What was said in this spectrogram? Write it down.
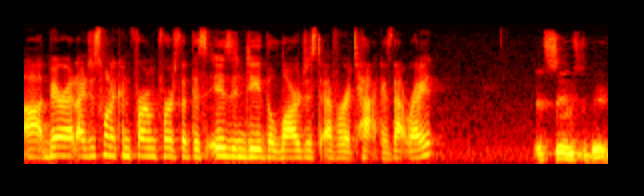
Uh, Barrett, I just want to confirm first that this is indeed the largest ever attack. Is that right? It seems to be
